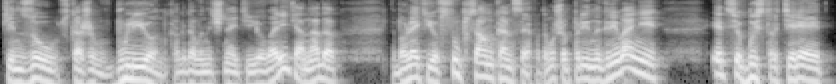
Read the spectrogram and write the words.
кинзу, скажем, в бульон, когда вы начинаете ее варить, а надо добавлять ее в суп в самом конце, потому что при нагревании это все быстро теряет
